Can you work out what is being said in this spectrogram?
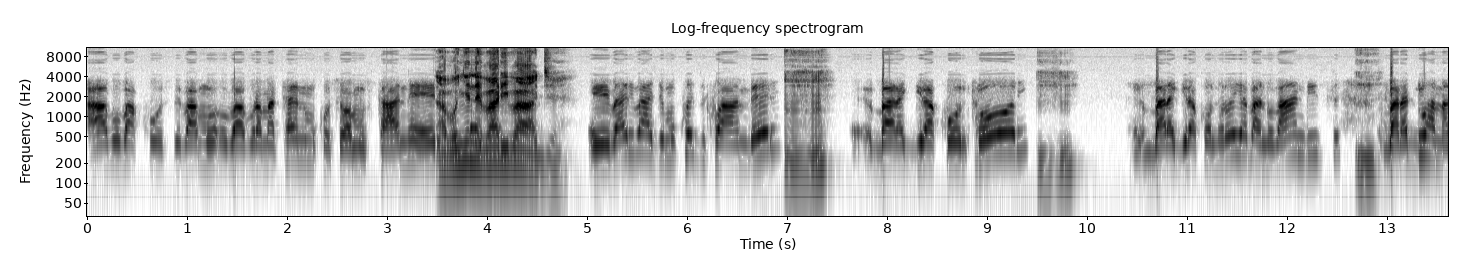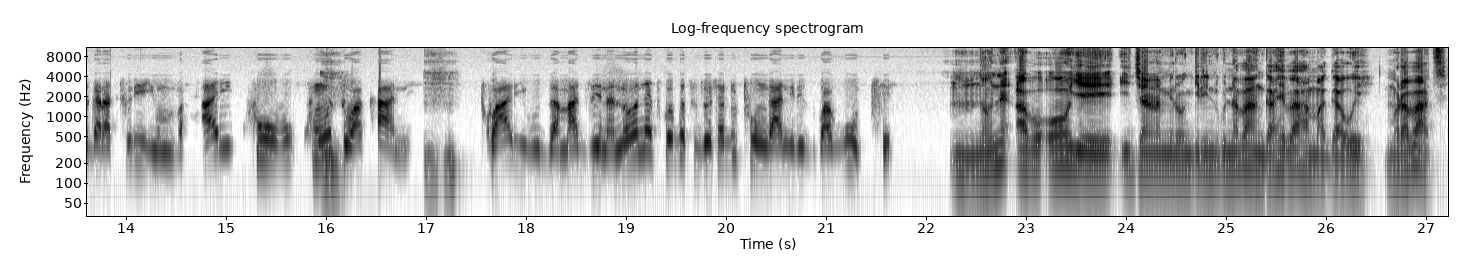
abo bakose babura amatara n'umukoso wa musitanteri abo nyine eh, bari baje eh, bari baje mu kwezi kwa mbere uh-huh. eh, baragira kontorori uh-huh. baragira kontorori y'abantu banditse mm. baraduhamagara turiyumva ariko ubu ku mm. munsi wa kane uh-huh. twaribuze amazina none twebwe tuzoca dutunganirizwa gute mm, none abo oye ijana na mirongo irindwi na bangahe bahamagawe murabatse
